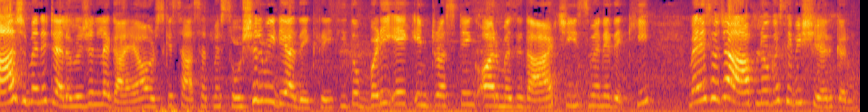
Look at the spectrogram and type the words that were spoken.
आज मैंने टेलीविज़न लगाया और उसके साथ साथ मैं सोशल मीडिया देख रही थी तो बड़ी एक इंटरेस्टिंग और मज़ेदार चीज़ मैंने देखी। मैंने सोचा आप लोगों से भी शेयर करूँ।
